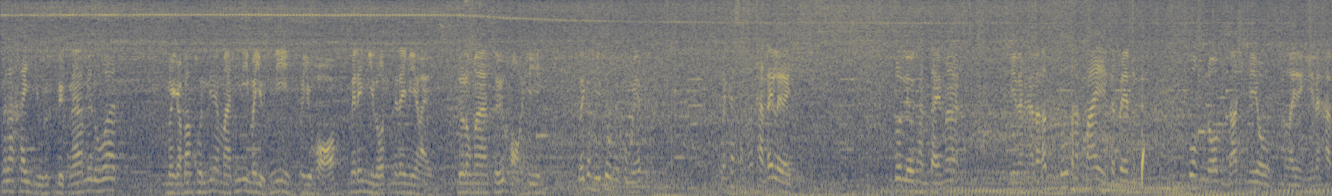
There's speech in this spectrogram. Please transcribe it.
เวลาใครอยู่ดึกๆนะ ไม่รู้ว่า เหมือนกับบางคนเนี่ยมาที่นี่มาอยู่ที่นี่มาอยู่หอไม่ได้มีรถไม่ได้มีอะไร เดินลงมาซื้อของที แล้วก็มีตู้ไมโครเวฟแล้วก็สามารถทานได้เลยรวดเร็วทันใจมากนี่นะฮะแล้วก็ตู้ถัดไปจะเป็นพวกนมดัชมิลอะไรอย่างนี้นะครับ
